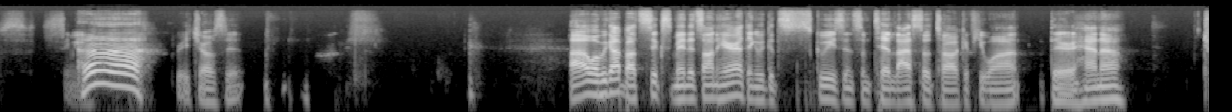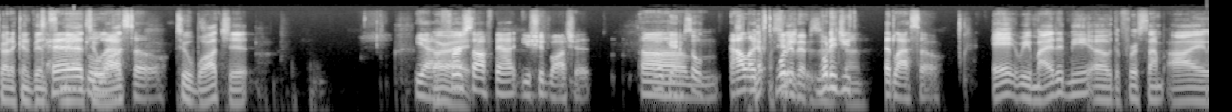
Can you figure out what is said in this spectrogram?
See me Ah, Ray Charles it. Uh, well, we got about six minutes on here. I think we could squeeze in some Ted Lasso talk if you want. There, Hannah. Try to convince Matt Ted to watch to watch it. Yeah. All First right. off, Matt, you should watch it. Okay, I'm Um, sold. Alex, Yep, what, did, what did you done. Ted Lasso? It reminded me of the first time I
